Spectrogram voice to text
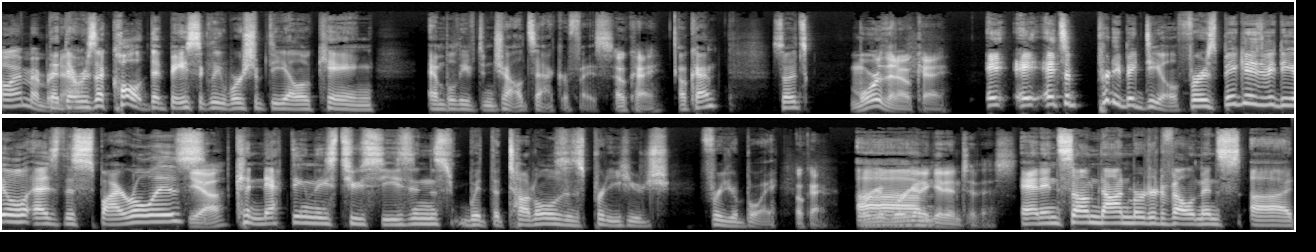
Oh, I remember that now. there was a cult that basically worshipped the Yellow King and believed in child sacrifice. okay. Okay, so it's More than okay. it, it- it's a pretty big deal. For as big of a deal as the spiral is, Yeah. connecting these two seasons with the Tuttles is pretty huge for your boy. Okay. We're, gonna- we're going to Um, get into this. And in some non-murder developments, uh,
